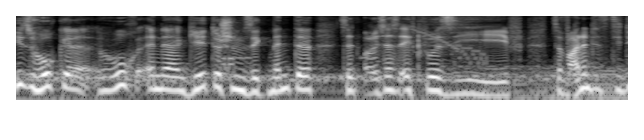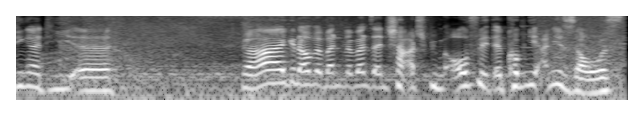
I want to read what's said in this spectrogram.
Diese hochenergetischen Segmente sind äußerst explosiv. So waren jetzt die Dinger, die, äh, ja, genau, wenn man, wenn man sein Charge auflädt, dann kommen die angesaust.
